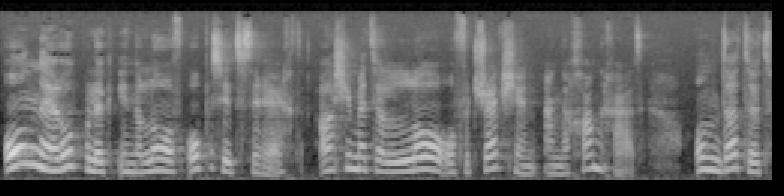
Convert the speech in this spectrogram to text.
onherroepelijk in de law of opposites terecht als je met de law of attraction aan de gang gaat. Omdat het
